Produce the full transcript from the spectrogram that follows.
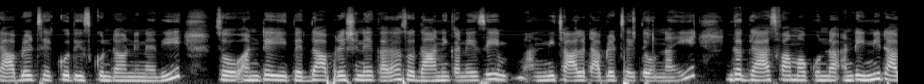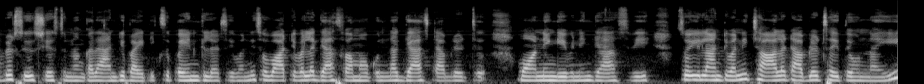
టాబ్లెట్స్ ఎక్కువ తీసుకుంటా ఉండినది. సో అంటే ఈ పెద్ద ఆపరేషనే కదా సో దానికనేసి అన్ని చాలా టాబ్లెట్స్ అయితే ఉన్నాయి. ఇంకా గ్యాస్ ఫామ్ అవ్వకుండా అంటే ఇన్ని టాబ్లెట్స్ యూస్ చేస్తున్నాం కదా యాంటీబయాటిక్స్ పెయిన్ కిల్లర్స్ ఇవన్నీ సో వాటి వల్ల గ్యాస్ ఫామ్ అవ్వకుండా గ్యాస్ టాబ్లెట్స్ మార్నింగ్ ఈవినింగ్ గ్యాస్వి సో ఇలాంటివన్నీ చాలా టాబ్లెట్స్ అయితే ఉన్నాయి.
